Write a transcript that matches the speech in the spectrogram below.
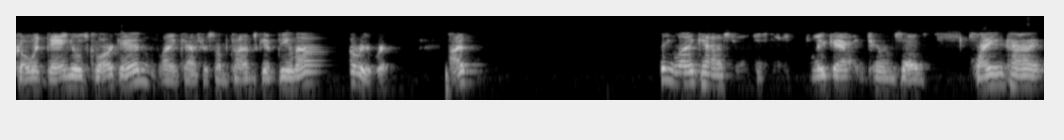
go with Daniels, Clark, and Lancaster sometimes. Give Dean Lowry a break. I think Lancaster is going to break out in terms of playing time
